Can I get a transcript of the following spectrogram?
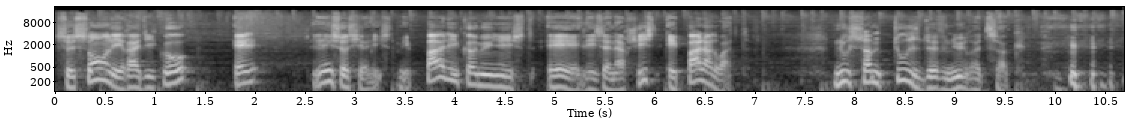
ce sont les radicaux et les socialistes, mais pas les communistes et les anarchistes et pas la droite. Nous sommes tous devenus Red Sox.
